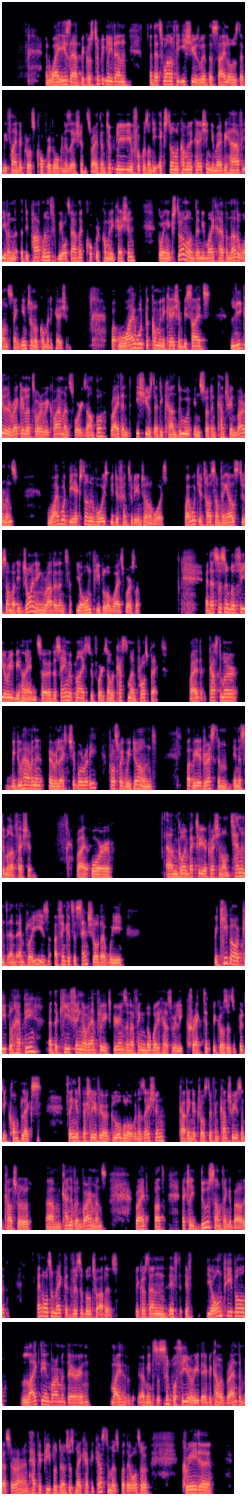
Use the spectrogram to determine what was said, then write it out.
And why is that? Because typically then, and that's one of the issues with the silos that we find across corporate organizations, right? And typically you focus on the external communication. You maybe have even a department. We also have that corporate communication going external, and then you might have another one saying internal communication. But why would the communication, besides legal regulatory requirements, for example, right, and issues that you can't do in certain country environments, why would the external voice be different to the internal voice? Why would you tell something else to somebody joining rather than your own people or vice versa? And that's the simple theory behind. So the same applies to, for example, customer and prospect, right? Customer, we do have an, a relationship already. Prospect, we don't, but we address them in a similar fashion, right? Or um, going back to your question on talent and employees, I think it's essential that we we keep our people happy. And the key thing of employee experience, and I think nobody has really cracked it because it's a pretty complex thing, especially if you're a global organization cutting across different countries and cultural um, kind of environments, right? But actually do something about it, and also make that visible to others. Because then, if if your own people like the environment they're in, my i mean it's a simple theory. They become a brand ambassador and happy people don't just make happy customers but they also create a,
